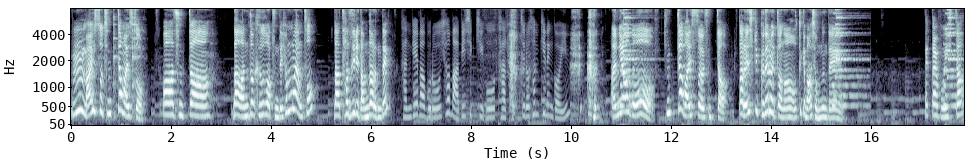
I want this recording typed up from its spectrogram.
음, 맛있어. 진짜 맛있어. 와, 진짜. 나 완전 그거 같은데? 현모양처? 나 자질이 남다른데? 간개밥으로 혀 마비시키고 닭 억지로 삼키는 거임? 아니라고. 진짜 맛있어요, 진짜. 나 레시피 그대로 했잖아. 어떻게 맛이 없는데. 색깔 보이시죠?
